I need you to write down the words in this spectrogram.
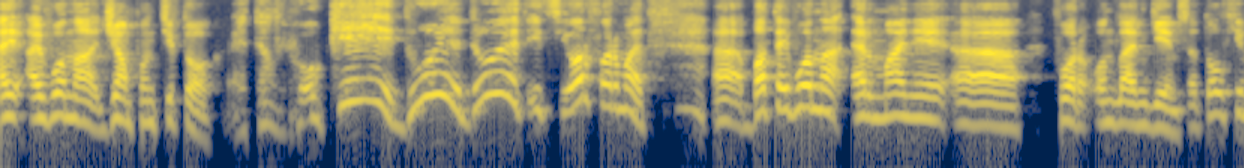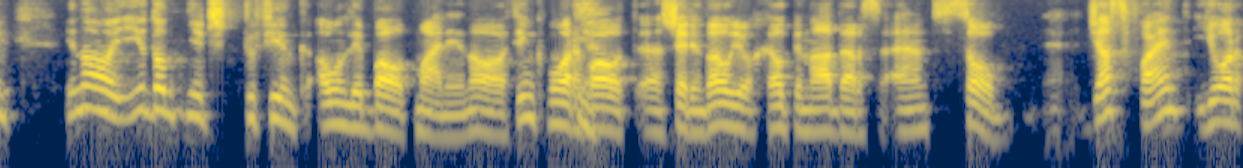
I, I wanna jump on TikTok. I tell you, okay, do it, do it. It's your format. but I wanna earn money for online games. I told him, you know you don't need to think only about money you know think more yeah. about uh, sharing value helping others and so just find your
